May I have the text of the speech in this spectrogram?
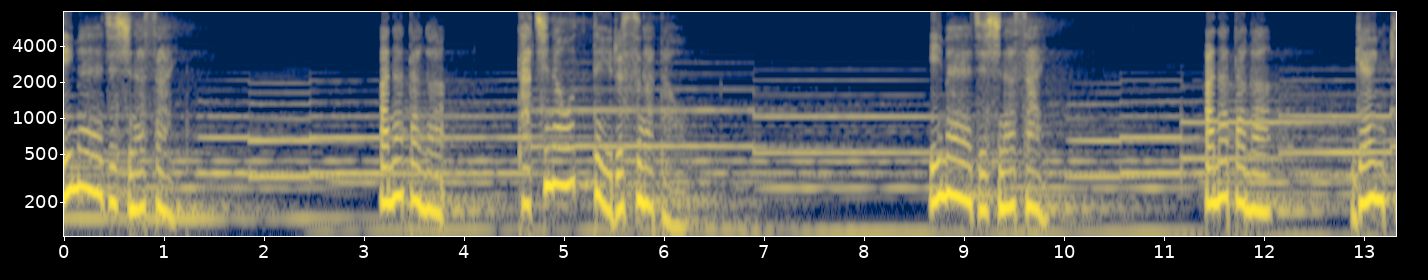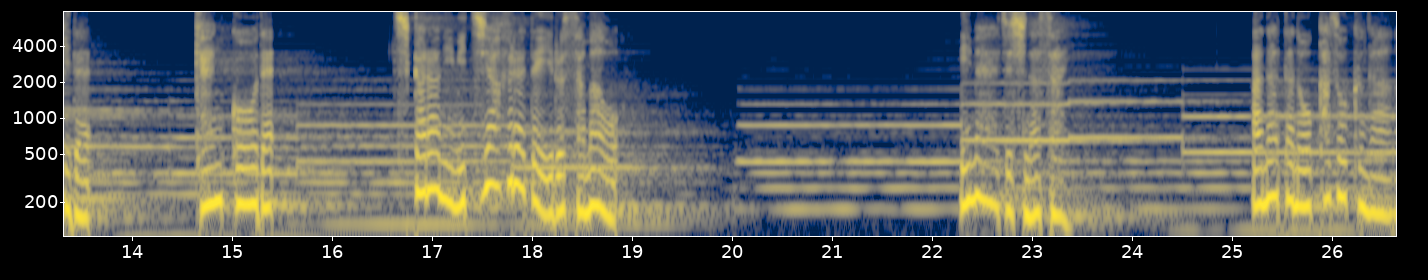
イメージしなさい。あなたが立ち直っている姿を。イメージしなさい。あなたが元気で健康で力に満ち溢れている様を。イメージしなさい。あなたの家族が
